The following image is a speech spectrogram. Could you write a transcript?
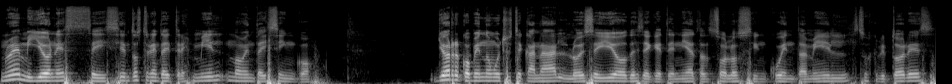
9.633.095. Yo recomiendo mucho este canal, lo he seguido desde que tenía tan solo 50.000 suscriptores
